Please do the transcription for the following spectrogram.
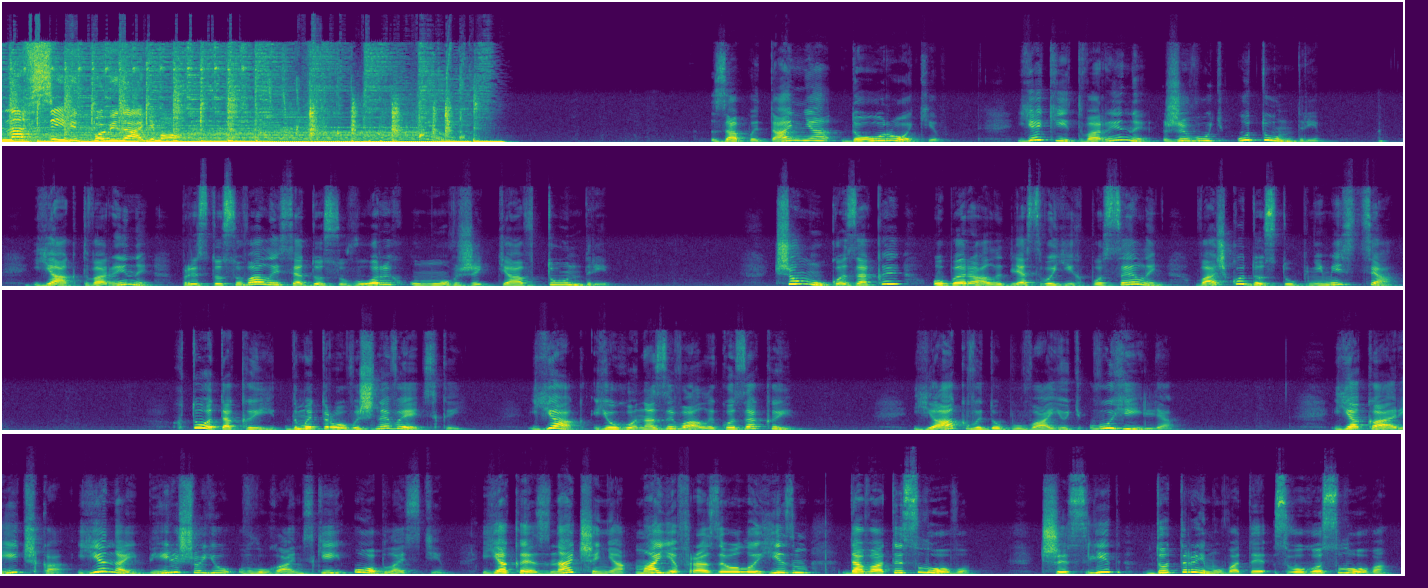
на всі відповідаємо. Запитання до уроків. Які тварини живуть у тундрі? Як тварини пристосувалися до суворих умов життя в тундрі? Чому козаки обирали для своїх поселень важкодоступні місця? Хто такий Дмитро Вишневецький? Як його називали козаки? Як видобувають вугілля? Яка річка є найбільшою в Луганській області? Яке значення має фразеологізм давати слово? Чи слід дотримувати свого слова?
